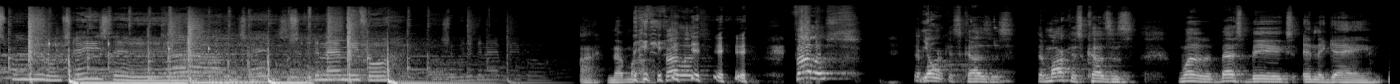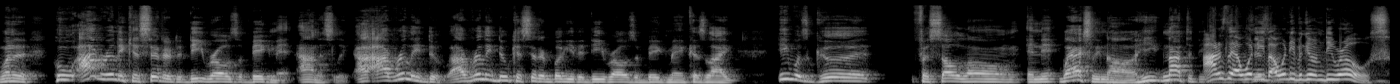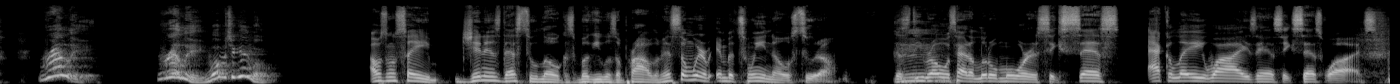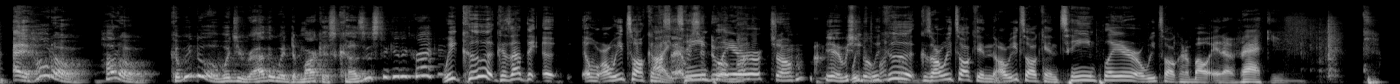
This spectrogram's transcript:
lost when you don't chase it. What you looking at me for? What you looking at me for? All right, never mind. fellas, fellas, DeMarcus Cousins. DeMarcus Cousins, one of the best bigs in the game. One of the, who I really consider the D Rose a big man, honestly. I, I really do. I really do consider Boogie the D Rose a big man because like he was good for so long and it, well actually no, he not the D Honestly, I wouldn't even I wouldn't even give him D Rose. Really? Really? What would you give him? I was gonna say Jennings, that's too low because Boogie was a problem. It's somewhere in between those two though. Because D Mm. Rose had a little more success, accolade wise and success wise. Hey, hold on. Hold on. Could we do a would you rather with DeMarcus Cousins to get it cracking? We could, because I think uh, are we talking I like we team do a player? bunch of 'em. Yeah, we We, should do a we bunch of because are we talking are we talking team player or are we talking about in a vacuum?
